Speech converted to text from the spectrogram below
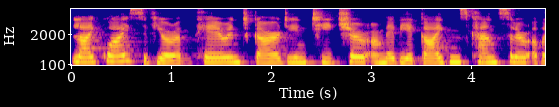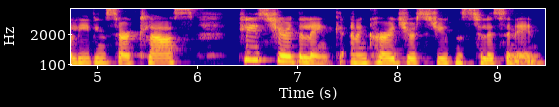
Likewise, if you're a parent, guardian, teacher, or maybe a guidance counsellor of a Leaving Cert class, please share the link and encourage your students to listen in.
